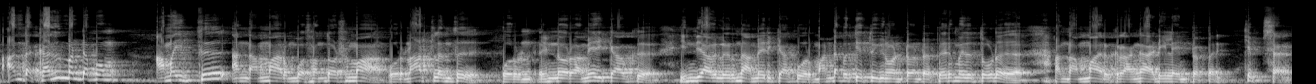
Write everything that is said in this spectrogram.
அந்த கல்மண்டபம் அமைத்து அந்த அம்மா ரொம்ப சந்தோஷமா ஒரு நாட்டிலேருந்து ஒரு இன்னொரு அமெரிக்காவுக்கு இந்தியாவிலிருந்து அமெரிக்காவுக்கு ஒரு மண்டபத்தை தூக்கி வந்துட்டோன்ற பெருமிதத்தோடு அந்த அம்மா இருக்கிறாங்க அடிலைன் பெப்பர் கிப்சன்.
